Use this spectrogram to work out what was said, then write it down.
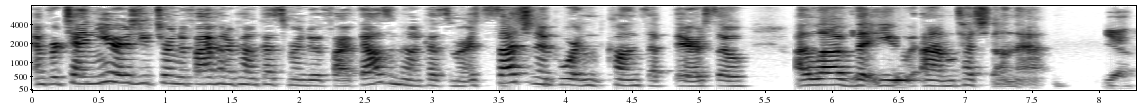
And for 10 years, you've turned a 500 pound customer into a 5,000 pound customer. It's such an important concept there. So I love that you um, touched on that. Yeah,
